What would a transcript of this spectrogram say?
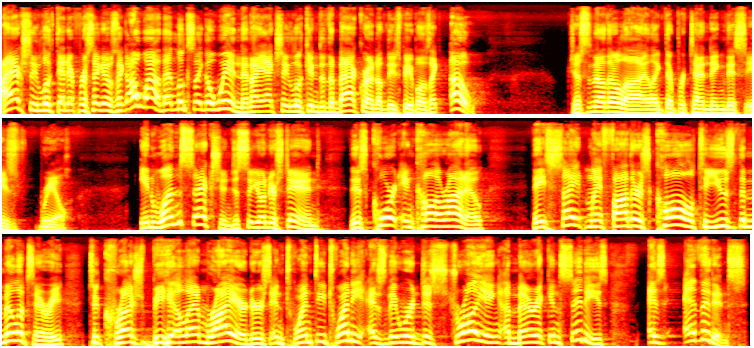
I actually looked at it for a second. I was like, oh, wow, that looks like a win. Then I actually look into the background of these people. I was like, oh, just another lie. Like they're pretending this is real. In one section, just so you understand, this court in Colorado they cite my father's call to use the military to crush BLM rioters in 2020 as they were destroying American cities as evidence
